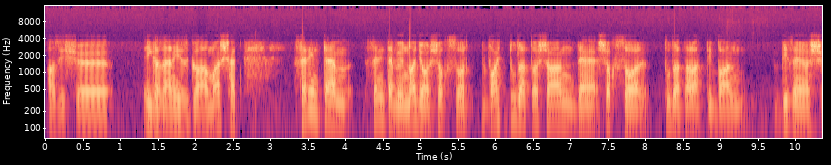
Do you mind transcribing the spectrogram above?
az is ö, igazán izgalmas. Hát szerintem szerintem ő nagyon sokszor, vagy tudatosan, de sokszor tudatalattiban bizonyos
